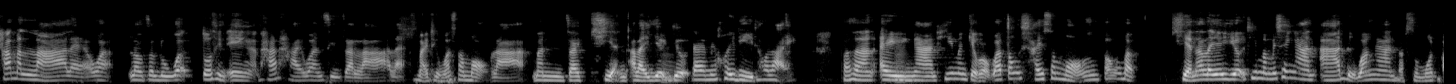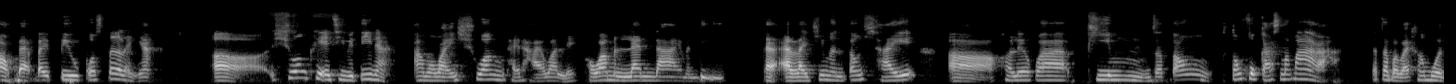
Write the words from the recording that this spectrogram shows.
ถ้ามันล้าแล้วอะเราจะรู้ว่าตัวสินเองอะถ้าท้ายวันสินจะล้าแหละหมายถึงว่าสมองล้า มันจะเขียนอะไรเยอะๆได้ไม่ค่อยดีเท่าไหร่ เพราะฉะนั้นไองานที่มันเกี่ยวกับว่าต้องใช้สมองต้องแบบ เขียนอะไรเยอะๆที่มันไม่ใช่งานอาร์ตหรือว่างานแบบสมมติออกแบบใบปลิวโปสเตอร์อะไรเงี้ยเอ่อช่วง creativity เนี่ยเอามาไว้ช่วงท้ายๆวันเลย เพราะว่ามันแล่นได้มันดี แต่อะไรที่มันต้องใช้เอ่อเขาเรียกว่าพิมพ์จะต้องต้องโฟกัสมากๆอะค่ะก็จะไปไว้ข้างบน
